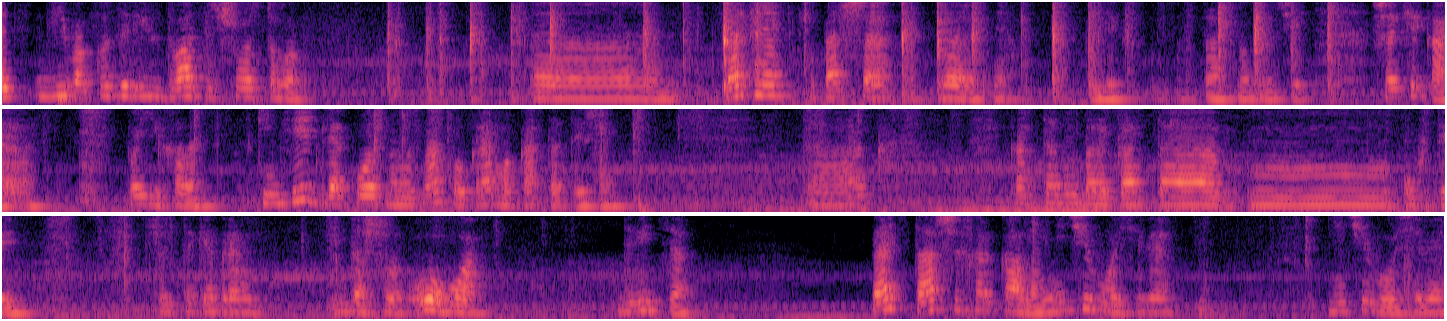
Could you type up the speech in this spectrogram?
Тілець Діва Козиріг з 26 е, серпня по 1 вересня. Як страшно звучить. Що чекає вас? Поїхали. В кінці для кожного знаку окрема карта тижня. Так. Карта вибору, карта. Ух ти. Щось таке прям. Да? Ого! Дивіться. П'ять старших арканів. Нічого собі. Нічого собі.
